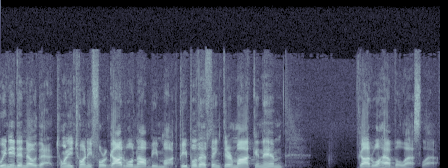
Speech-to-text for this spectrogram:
We need to know that. 2024, God will not be mocked. People that think they're mocking him, God will have the last laugh.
